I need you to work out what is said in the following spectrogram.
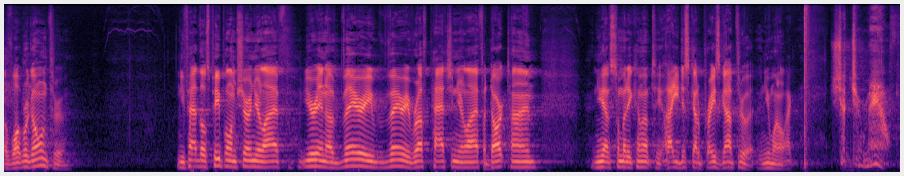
of what we're going through. You've had those people, I'm sure, in your life. You're in a very, very rough patch in your life, a dark time, and you have somebody come up to you, oh, you just got to praise God through it. And you want to, like, shut your mouth.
